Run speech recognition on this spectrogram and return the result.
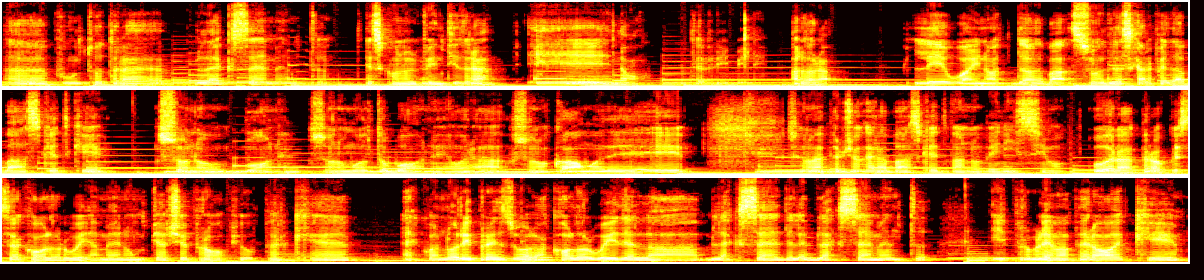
Uh, punto 3, Black Cement. Escono il 23 e no, terribili. Allora, le Why Not ba- sono delle scarpe da basket che sono buone, sono molto buone, ora sono comode e secondo me per giocare a basket vanno benissimo. Ora però questa colorway a me non piace proprio perché ecco hanno ripreso la colorway Black delle Black Cement, il problema però è che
